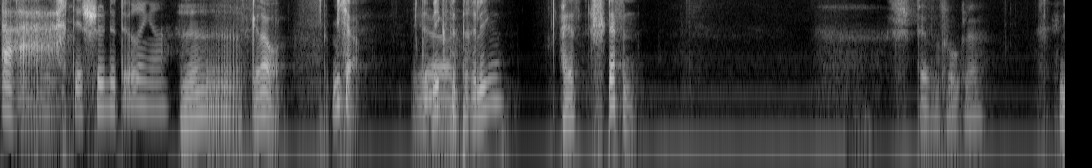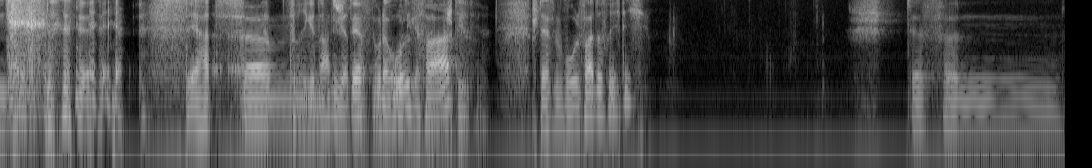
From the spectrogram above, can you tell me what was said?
Ach, der schöne Döringer. Ah, genau. Micha, der Ja. nächste Drilling heißt Steffen. Steffen Vogler. Nein. der hat Ähm, zur Regionalliga Steffen oder Oberliga Wohlfahrt. gespielt. Ja. Steffen Wohlfahrt ist richtig. Steffen.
